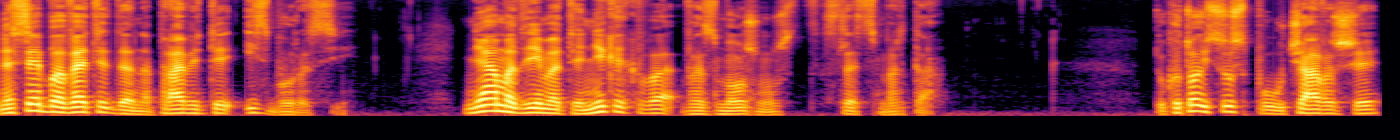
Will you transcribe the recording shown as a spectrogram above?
Не се бавете да направите избора си. Няма да имате никаква възможност след смъртта. Докато Исус получаваше,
